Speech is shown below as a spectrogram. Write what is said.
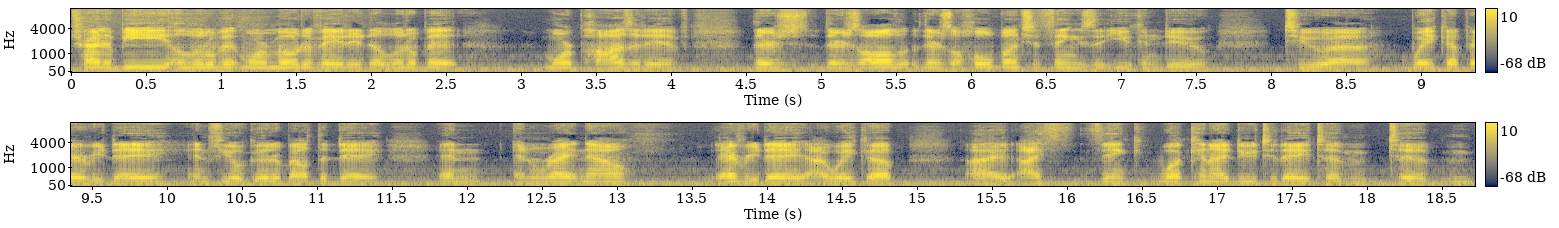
try to be a little bit more motivated, a little bit more positive. There's there's all there's a whole bunch of things that you can do to uh, wake up every day and feel good about the day. And and right now, every day I wake up, I I think what can I do today to to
